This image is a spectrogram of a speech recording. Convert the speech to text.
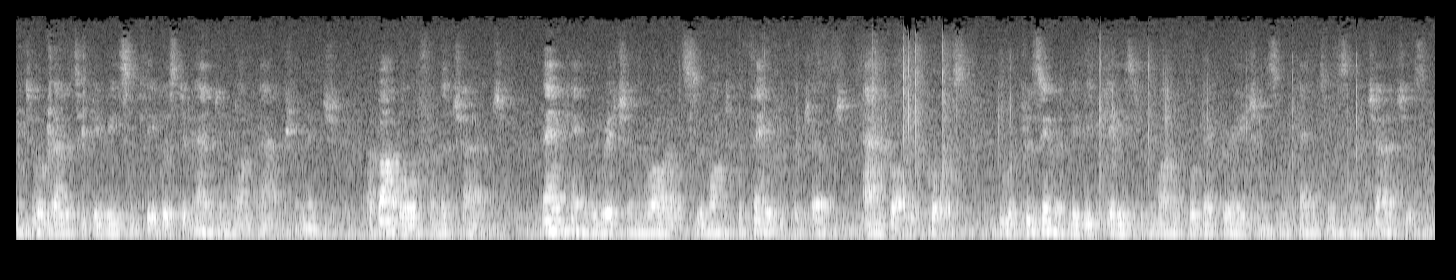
until relatively recently, was dependent on patronage, above all from the church. Then came the rich and the royals who wanted the favour of the church, and God, of course, who would presumably be pleased with the wonderful decorations and paintings in the churches.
